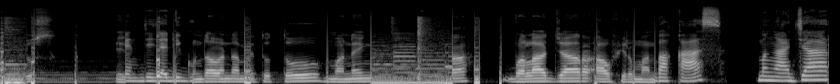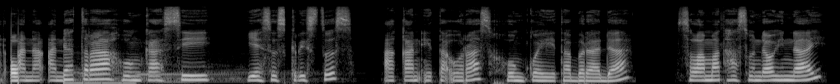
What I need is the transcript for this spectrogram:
Terus jadi guna unda-unda metutu maneng belajar au firman bakas mengajar anak-anak telah hung kasih Yesus Kristus akan ita uras hung kue ita berada. Selamat hasundau hindai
